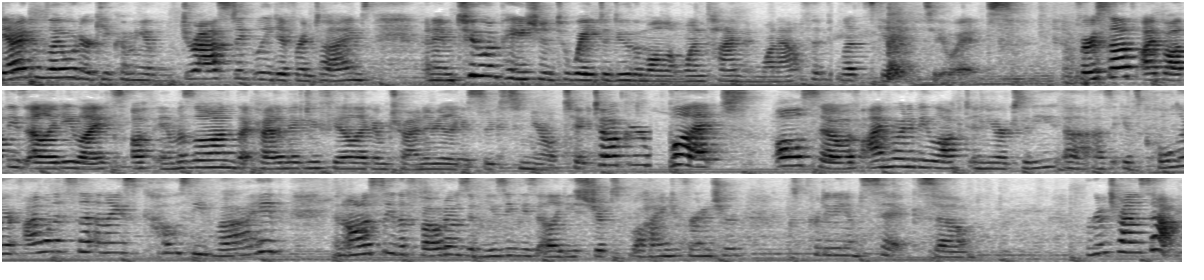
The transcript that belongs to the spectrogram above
Items I order keep coming at drastically different times, and I'm too impatient to wait to do them all at one time in one outfit. Let's get into it. First up, I bought these LED lights off Amazon that kind of make me feel like I'm trying to be like a 16 year old TikToker. But also, if I'm going to be locked in New York City uh, as it gets colder, I want to set a nice cozy vibe. And honestly, the photos of using these LED strips behind your furniture looks pretty damn sick. So we're gonna try this out.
